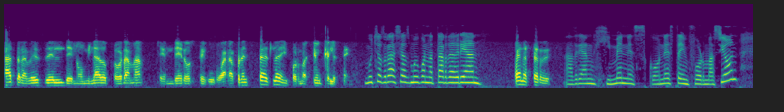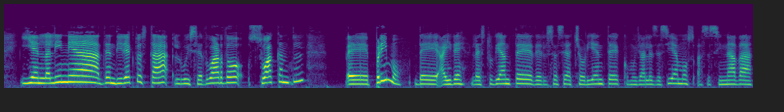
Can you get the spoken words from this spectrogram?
a través del denominado programa Sendero Seguro. Ana Francisca es la información que les tengo. Muchas gracias, muy buena tarde Adrián. Buenas tardes. Adrián Jiménez con esta información. Y en la línea de en directo está Luis Eduardo Suacantl, eh, primo de Aide, la estudiante del CCH Oriente, como ya les decíamos, asesinada,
